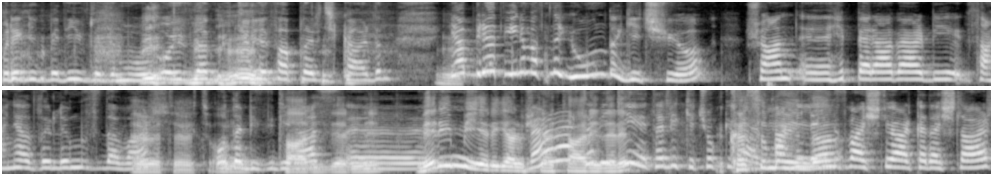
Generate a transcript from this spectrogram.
Breaking Bad'i izledim Uğur. O yüzden bütün hesapları çıkardım. Ya biraz benim aslında yoğun da geçiyor. Şu an e, hep beraber bir sahne hazırlığımız da var. Evet evet. O da bizi biraz... e, Vereyim mi yeri gelmişken Ver tarihleri? tabii ki tabii ki çok güzel. Kasım ayında- Sahnelerimiz başlıyor arkadaşlar.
